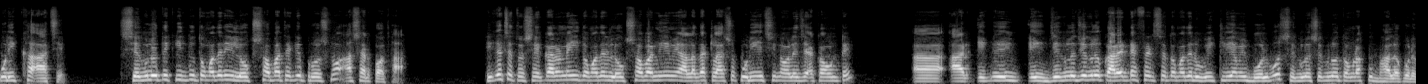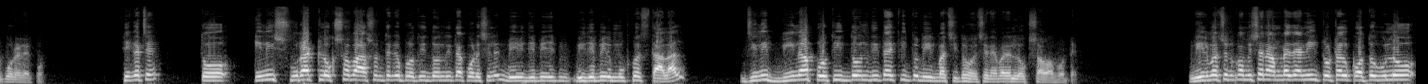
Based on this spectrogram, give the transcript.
পরীক্ষা আছে, সেগুলোতে কিন্তু তোমাদের এই লোকসভা থেকে প্রশ্ন আসার কথা। ঠিক আছে? তো সে কারণেই তোমাদের লোকসভা নিয়ে আমি আলাদা ক্লাসও করিয়েছি নলেজ অ্যাকাউন্টে আর এই- যেগুলো যেগুলো কারেন্ট অ্যাফেয়ার্সে তোমাদের উইকলি আমি বলব, সেগুলো সেগুলো তোমরা খুব ভালো করে করে রেখো। ঠিক আছে? তো ইনি সুরাট লোকসভা আসন থেকে প্রতিদ্বন্দ্বিতা করেছিলেন বিজেপি বিজেপির মুখোশ দালাল, যিনি বিনা প্রতিদ্বন্দ্বিতায় কিন্তু নির্বাচিত হয়েছেন এবারে লোকসভা ভোটে। নির্বাচন কমিশন, আমরা জানি টোটাল কতগুলো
